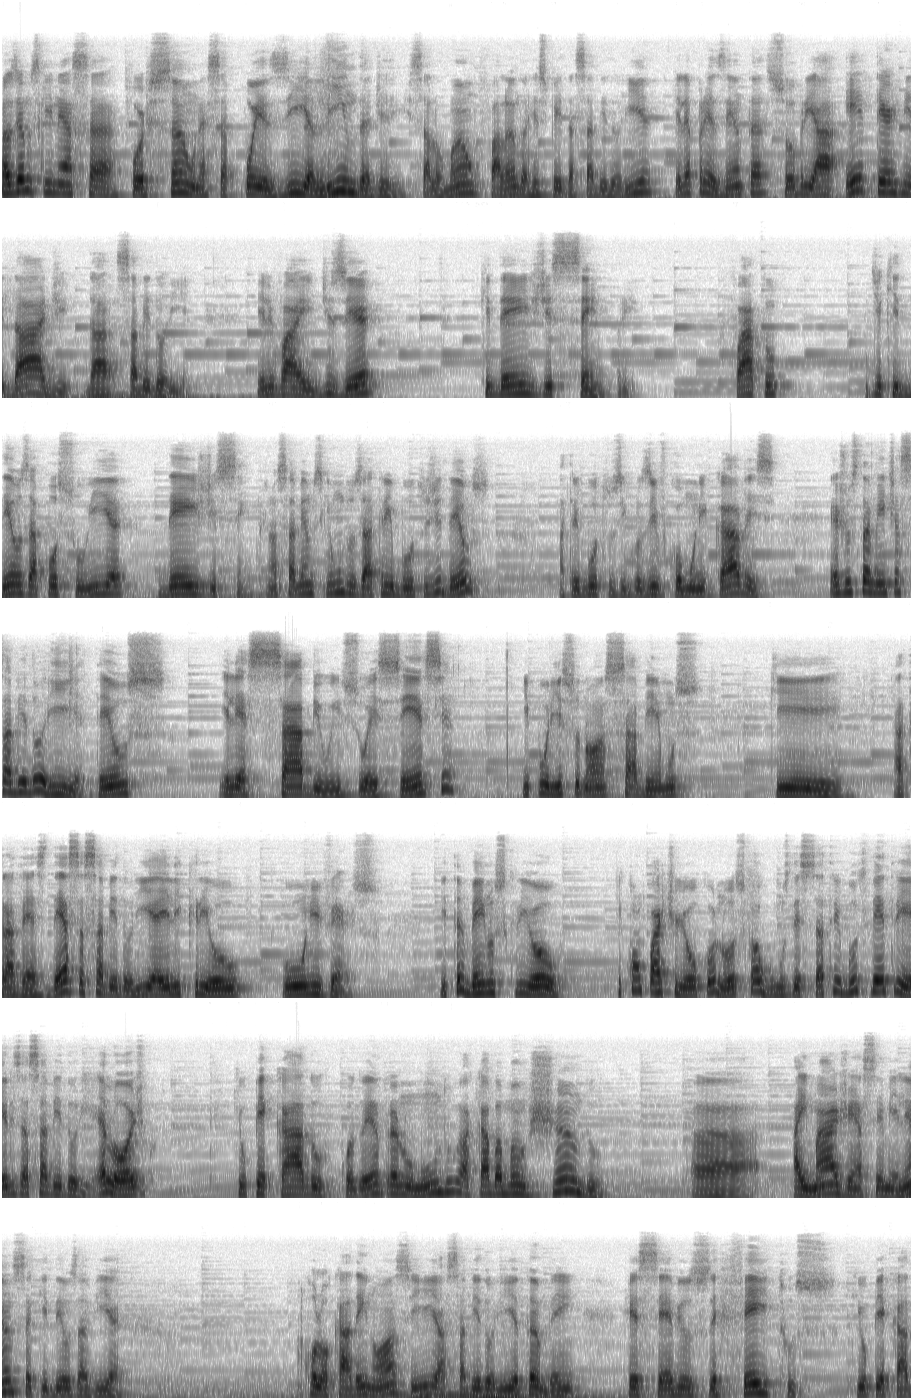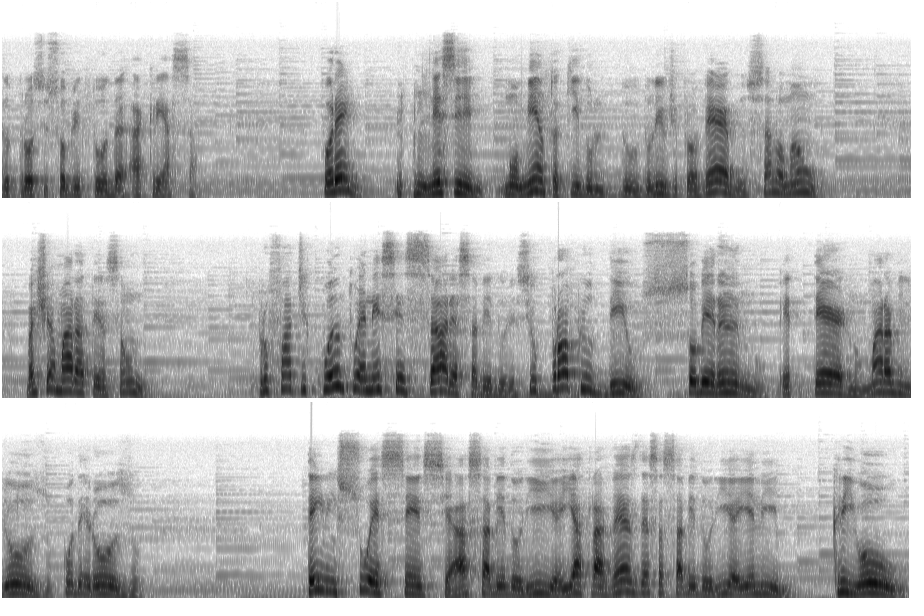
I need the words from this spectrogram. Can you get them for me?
Nós vemos que nessa porção, nessa poesia linda de Salomão, falando a respeito da sabedoria, ele apresenta sobre a eternidade da sabedoria. Ele vai dizer que desde sempre, fato de que Deus a possuía desde sempre. Nós sabemos que um dos atributos de Deus, atributos inclusive comunicáveis, é justamente a sabedoria. Deus, ele é sábio em sua essência e por isso nós sabemos que através dessa sabedoria ele criou o universo e também nos criou e compartilhou conosco alguns desses atributos, dentre eles a sabedoria. É lógico que o pecado, quando entra no mundo, acaba manchando a, a imagem, a semelhança que Deus havia colocada em nós e a sabedoria também recebe os efeitos que o pecado trouxe sobre toda a criação. Porém, nesse momento aqui do, do, do livro de Provérbios, Salomão vai chamar a atenção para o fato de quanto é necessária a sabedoria. Se o próprio Deus, soberano, eterno, maravilhoso, poderoso, tem em sua essência a sabedoria e através dessa sabedoria ele criou,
